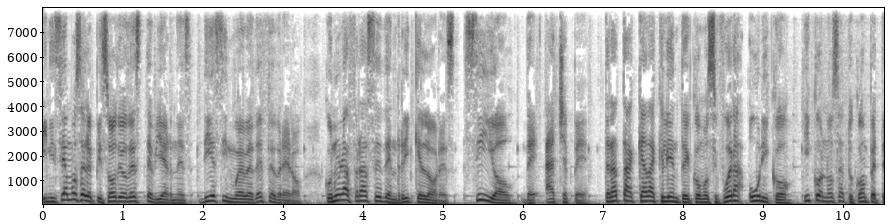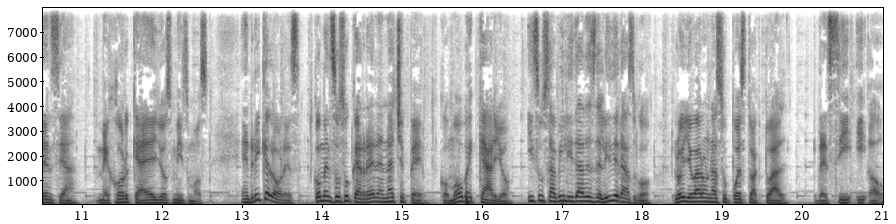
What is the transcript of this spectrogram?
Iniciamos el episodio de este viernes 19 de febrero con una frase de Enrique Lores, CEO de HP. Trata a cada cliente como si fuera único y conoce a tu competencia mejor que a ellos mismos. Enrique Lores comenzó su carrera en HP como becario y sus habilidades de liderazgo lo llevaron a su puesto actual de CEO.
